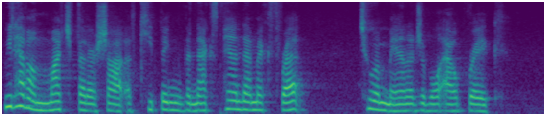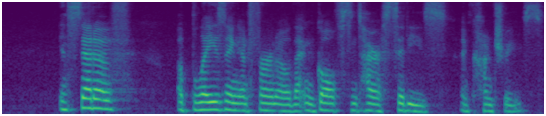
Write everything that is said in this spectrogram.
we'd have a much better shot of keeping the next pandemic threat to a manageable outbreak instead of a blazing inferno that engulfs entire cities and countries.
